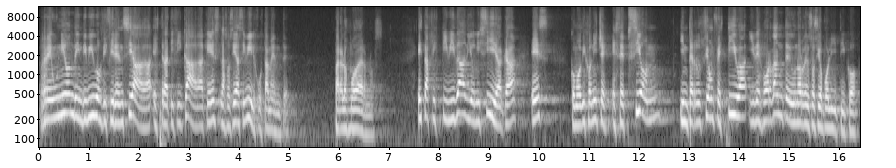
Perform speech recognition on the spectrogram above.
reunión de individuos diferenciada, estratificada, que es la sociedad civil justamente, para los modernos. Esta festividad dionisíaca es, como dijo Nietzsche, excepción interrupción festiva y desbordante de un orden sociopolítico.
